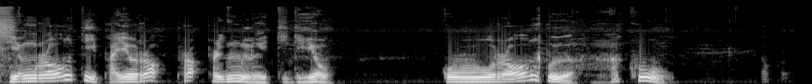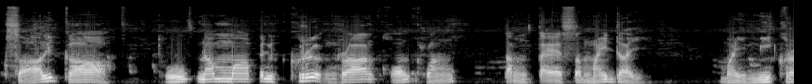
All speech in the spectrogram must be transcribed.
เสียงร้องที่ไพเราะเพราะพริ้งเลยทีเดียว กูร้องเพื่อหาคู่ นกสาลิกาถูกนำมาเป็นเครื่องรางของขลังตั้งแต่สมัยใด ไม่มีใคร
